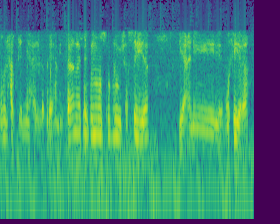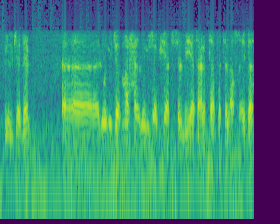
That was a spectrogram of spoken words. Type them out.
ومن حقي إني أعلق يعني. فأنا أشوف ان منصور بلوي شخصية يعني مثيرة للجدل آه له إيجاب مرحلة له إيجابيات وسلبيات على كافة الأصعدة.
